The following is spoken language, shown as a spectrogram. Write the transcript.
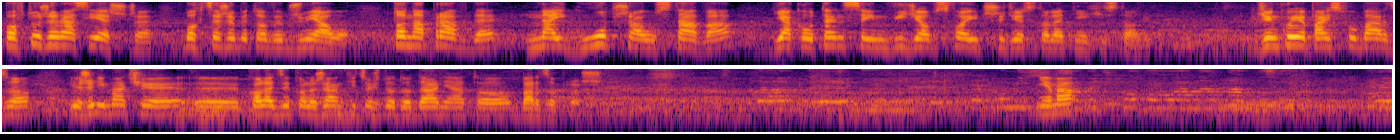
Powtórzę raz jeszcze, bo chcę, żeby to wybrzmiało. To naprawdę najgłupsza ustawa, jaką ten Sejm widział w swojej 30-letniej historii. Dziękuję Państwu bardzo. Jeżeli macie y, koledzy, koleżanki coś do dodania, to bardzo proszę. Nie ma? wzór e.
